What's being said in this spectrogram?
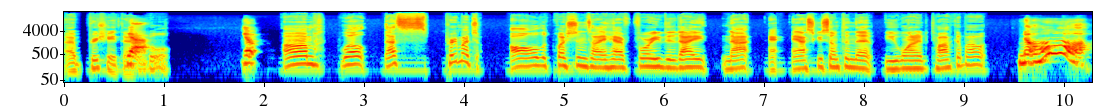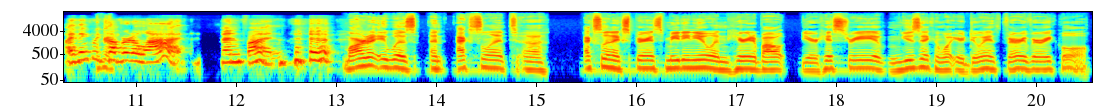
I appreciate that. Yeah. Cool. Yep. Um. Well, that's pretty much all the questions I have for you. Did I not a- ask you something that you wanted to talk about, No, I think we Okay. covered a lot. It's been fun. Marta? It was an excellent, uh, excellent experience meeting you and hearing about your history of music and what you're doing. It's very, very cool.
